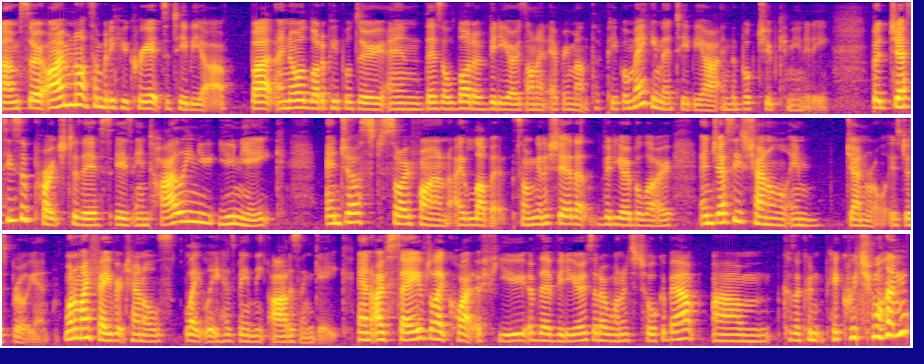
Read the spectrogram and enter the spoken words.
um, so i'm not somebody who creates a tbr but I know a lot of people do, and there's a lot of videos on it every month of people making their TBR in the booktube community. But Jesse's approach to this is entirely unique and just so fun. I love it. So I'm going to share that video below. And Jesse's channel in general is just brilliant. One of my favorite channels lately has been the Artisan Geek. And I've saved like quite a few of their videos that I wanted to talk about um, because I couldn't pick which one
